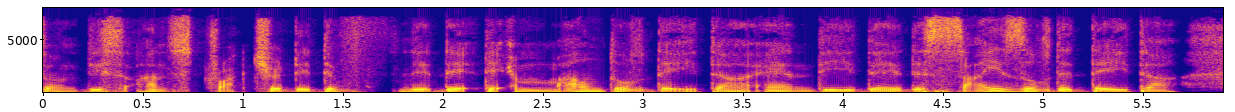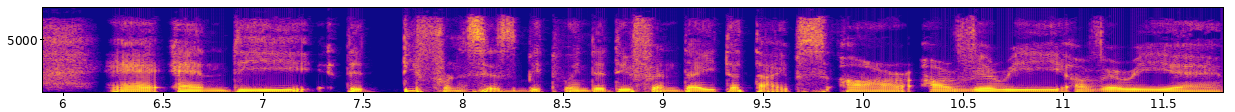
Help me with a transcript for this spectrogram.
So this unstructured, the, the, the, amount of data and the, the, the size of the data uh, and the, the differences between the different data types are, are very, are very, uh,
